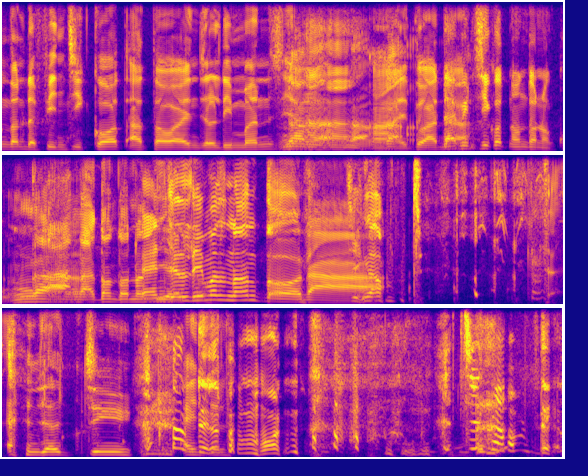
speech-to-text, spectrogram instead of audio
nonton Da Vinci Code atau Angel Demons yang Enggak, enggak, ah, enggak. itu ada. Da Vinci Code nonton aku. Enggak, enggak tontonan dia Angel. Dimas nonton. Nah. Cingap. Angel Cing. Abdel Angel- Temon. Cingapdel.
